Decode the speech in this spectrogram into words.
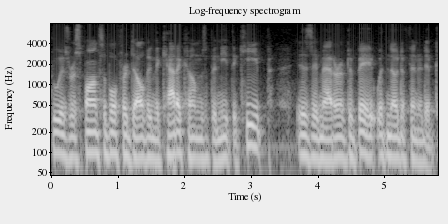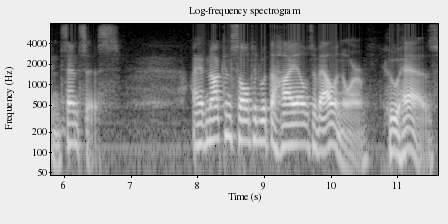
Who is responsible for delving the catacombs beneath the keep is a matter of debate with no definitive consensus. I have not consulted with the High Elves of Alinor. Who has?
